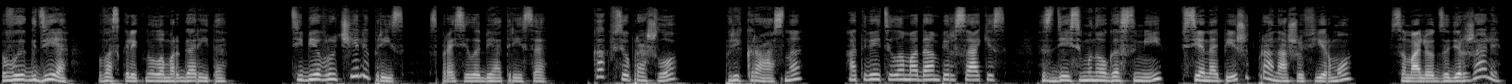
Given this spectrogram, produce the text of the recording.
«Вы где?» — воскликнула Маргарита. «Тебе вручили приз?» — спросила Беатриса. «Как все прошло?» «Прекрасно», — ответила мадам Персакис. «Здесь много СМИ, все напишут про нашу фирму. Самолет задержали?»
